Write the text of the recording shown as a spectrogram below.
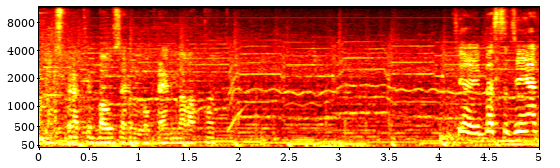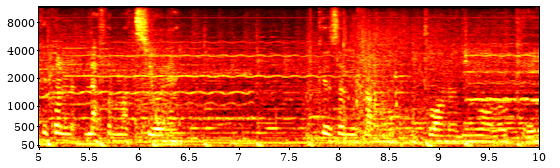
Non spera che Bowser lo prenda l'attacco. Cioè, non è bastato neanche con la formazione. Che cosa mi fa un buono di nuovo, ok.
